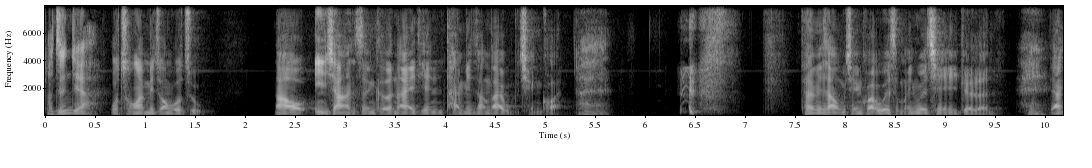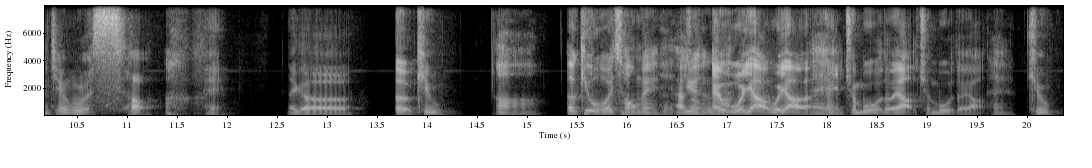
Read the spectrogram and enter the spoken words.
啊，真假？我从来没撞过柱。然后印象很深刻的那一天，台面上大概五千块，哎，台面上五千块，为什么？因为前一个人嘿两千五的时候，嘿，那个二 Q，啊，二 Q 我会冲哎嘿，他说：“哎、我要，我要了，哎嘿，全部我都要，全部我都要。哎 ”Q。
